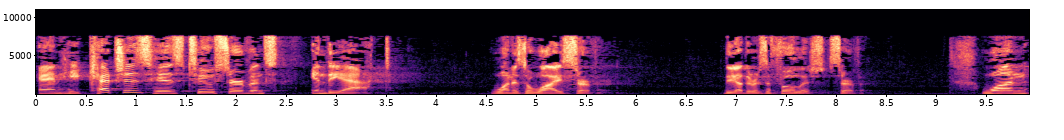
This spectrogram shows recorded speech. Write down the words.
and he catches his two servants in the act. One is a wise servant. The other is a foolish servant. One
